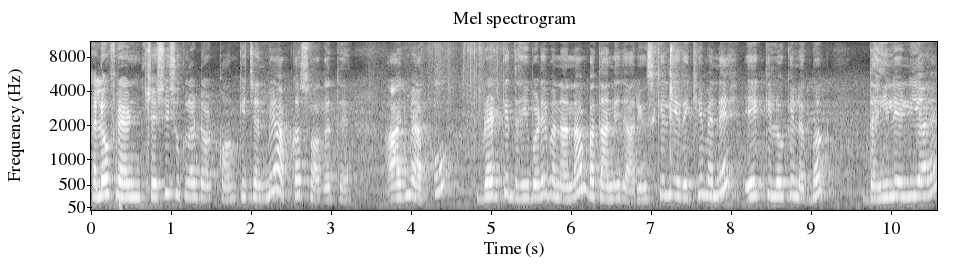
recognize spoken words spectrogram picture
Hello friend, Shashi Shukla dot com kitchen में आपका स्वागत है। आज मैं आपको ब्रेड के दही बड़े बनाना बताने जा रही हूँ। इसके लिए देखिए, मैंने एक किलो के लगभग दही ले लिया है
